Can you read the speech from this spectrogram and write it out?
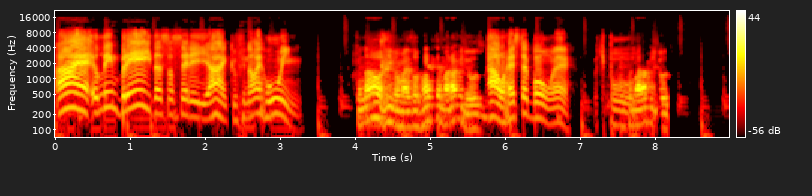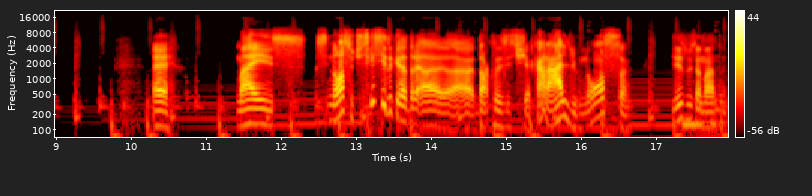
Ah, é, eu lembrei dessa série aí. Ah, que o final é ruim. O final é horrível, mas o resto é maravilhoso. Ah, o resto é bom, é. É Tipo, maravilhoso. É. Mas. Nossa, eu tinha esquecido que a, a- a Drácula existia. Caralho, nossa. Jesus amado.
